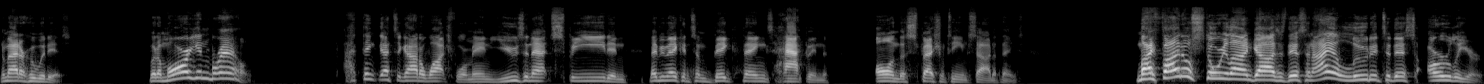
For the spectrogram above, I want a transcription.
no matter who it is. But Ahmarean Brown, I think that's a guy to watch for, man, using that speed and maybe making some big things happen on the special team side of things. My final storyline, guys, is this, and I alluded to this earlier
